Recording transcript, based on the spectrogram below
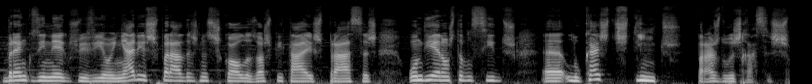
Brancos e negros viviam em áreas separadas nas escolas, hospitais, praças, onde eram estabelecidos uh, locais distintos para as duas raças.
